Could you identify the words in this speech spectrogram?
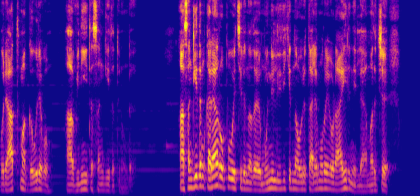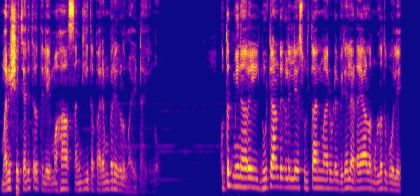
ഒരാത്മഗൗരവം ആ വിനീത സംഗീതത്തിനുണ്ട്. ആ സംഗീതം കരാർ ഒപ്പുവെച്ചിരുന്നത് മുന്നിലിരിക്കുന്ന ഒരു തലമുറയോടായിരുന്നില്ല മറിച്ച് മനുഷ്യ ചരിത്രത്തിലെ മഹാസംഗീത പരമ്പരകളുമായിട്ടായിരുന്നു. കുത്തബ് മീനാറിൽ നൂറ്റാണ്ടുകളിലെ സുൽത്താൻമാരുടെ വിരലടയാളം ഉള്ളതുപോലെ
